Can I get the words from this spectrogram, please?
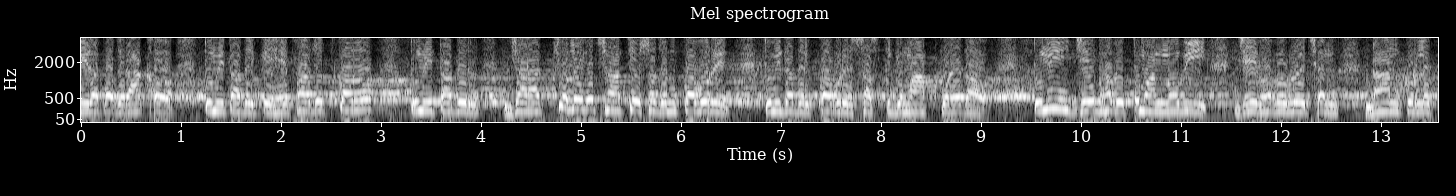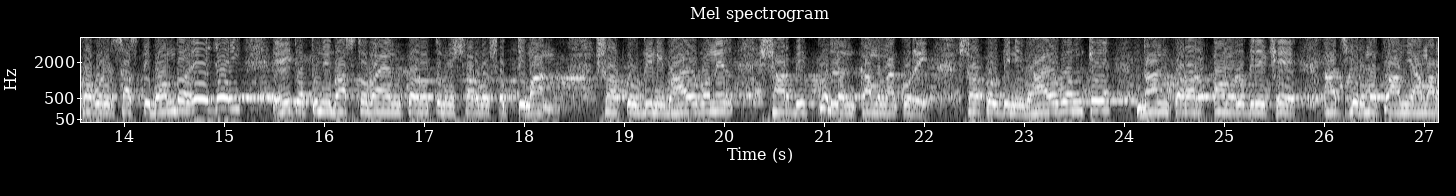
নিরাপদে রাখো, তুমি তাদেরকে হেফাজত করো, তুমি তাদের যারা চলে গেছে আত্মীয় স্বজন কবরে, তুমি তাদের কবরের শাস্তিকে মাফ করে দাও। তুমি যেভাবে তোমার নবী যেভাবে বলেছেন দান করলে কবরের শাস্তি বন্ধ হয়ে যায় এইটা তুমি বাস্তবায়ন করো তুমি সর্বশক্তিমান। সকল দিনই ভাই বোনের সার্বিক কল্যাণ কামনা করে সকল দিনই ভাই বোনকে দান করার অনুরোধ রেখে আজকের মতো আমি আমার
